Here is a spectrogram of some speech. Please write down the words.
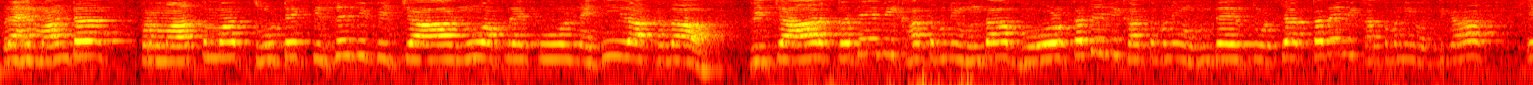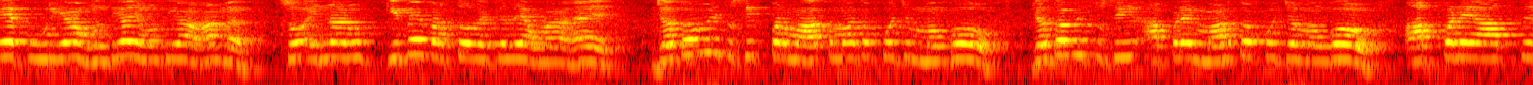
ਬ੍ਰਹਿਮੰਡ, ਪਰਮਾਤਮਾ ਤੁਹਾਡੇ ਕਿਸੇ ਵੀ ਵਿਚਾਰ ਨੂੰ ਆਪਣੇ ਕੋਲ ਨਹੀਂ ਰੱਖਦਾ। ਵਿਚਾਰ ਕਦੇ ਵੀ ਖਤਮ ਨਹੀਂ ਹੁੰਦਾ, ਬੋਲ ਕਦੇ ਵੀ ਖਤਮ ਨਹੀਂ ਹੁੰਦੇ, ਸੋਚਾਂ ਕਦੇ ਵੀ ਖਤਮ ਨਹੀਂ ਹੁੰਦੀਆਂ, ਇਹ ਪੂਰੀਆਂ ਹੁੰਦੀਆਂ ਹੀ ਹੁੰਦੀਆਂ ਹਨ। ਸੋ ਇਹਨਾਂ ਨੂੰ ਕਿਵੇਂ ਵਰਤੋਂ ਵਿੱਚ ਲਿਆਉਣਾ ਹੈ? ਜਦੋਂ ਵੀ ਤੁਸੀਂ ਪਰਮਾਤਮਾ ਤੋਂ ਕੁਝ ਮੰਗੋ, ਜਦੋਂ ਵੀ ਤੁਸੀਂ ਆਪਣੇ ਮਨ ਤੋਂ ਕੁਝ ਮੰਗੋ, ਆਪਣੇ ਆਪ ਤੇ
